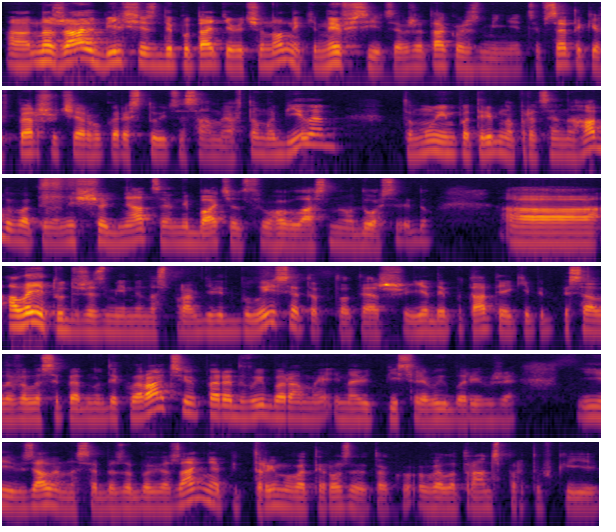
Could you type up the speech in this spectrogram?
А, На жаль, більшість депутатів і чиновників, не всі, це вже також змінюється. Все-таки в першу чергу користуються саме автомобілем, тому їм потрібно про це нагадувати. Вони щодня це не бачать свого власного досвіду. А, але і тут вже зміни насправді відбулися. Тобто, теж є депутати, які підписали велосипедну декларацію перед виборами і навіть після виборів вже. І взяли на себе зобов'язання підтримувати розвиток велотранспорту в Києві.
